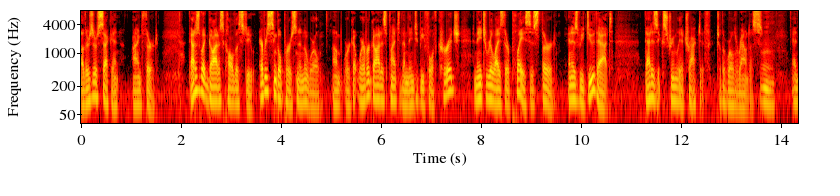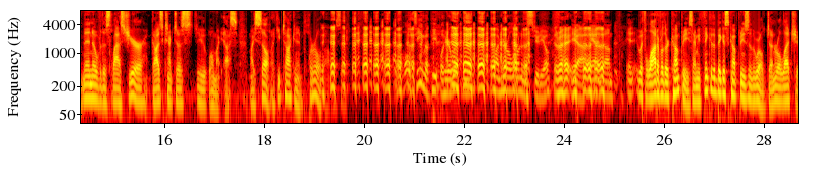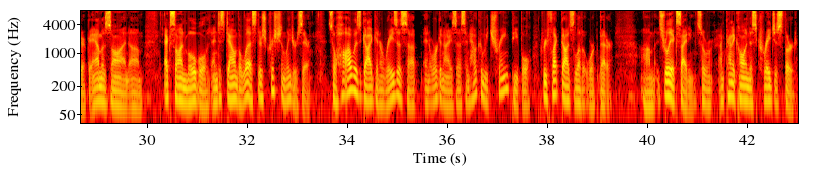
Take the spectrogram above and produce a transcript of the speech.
others are second, I'm third. That is what God has called us to do. Every single person in the world, um, wherever God has planted them, they need to be full of courage and they need to realize their place is third. And as we do that, that is extremely attractive to the world around us. And then over this last year, God's connected us to, well, my us, myself. I keep talking in plural about myself. There's a whole team of people here with me. I'm here alone in the studio. Right. Yeah. And, um, and with a lot of other companies. I mean, think of the biggest companies in the world General Electric, Amazon, um, Exxon Mobil, and just down the list. There's Christian leaders there. So, how is God going to raise us up and organize us? And how can we train people to reflect God's love at work better? Um, it's really exciting. So, I'm kind of calling this courageous third.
